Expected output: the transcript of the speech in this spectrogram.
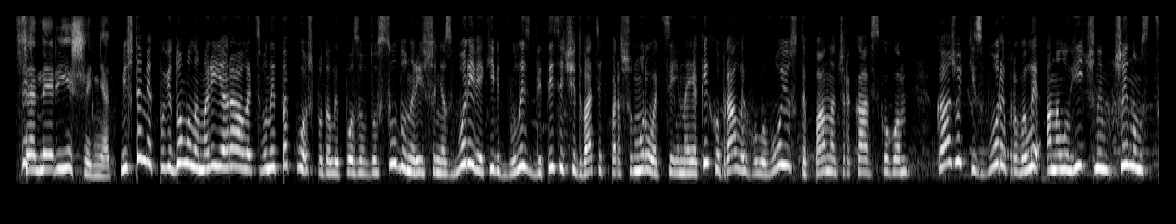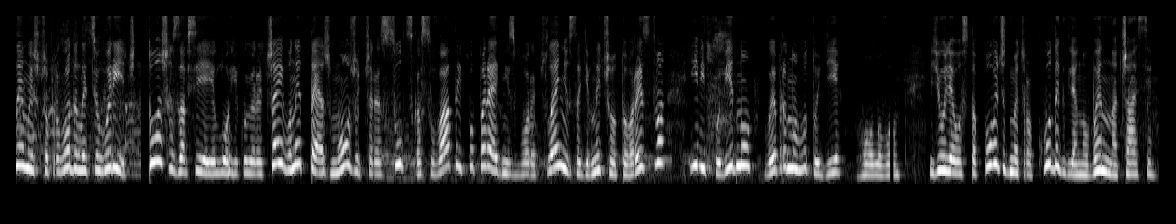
Це не рішення. Між тим, як повідомила Марія Ралець, вони також подали позов до суду на рішення зборів, які відбулись в 2021 році, і на яких обрали головою Степана Черкавського. Кажуть, ті збори провели аналогічним чином з цими, що проводили цьогоріч. Тож, за всією логікою речей, вони теж можуть через суд скасувати й попередні збори членів садівничого товариства і відповідно вибраного тоді голову. Юлія Остапович, Дмитро Кудик для новин на часі.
